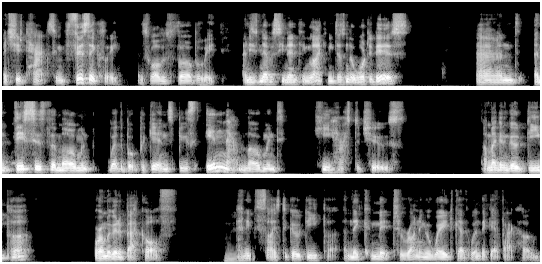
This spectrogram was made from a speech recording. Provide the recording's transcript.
and she attacks him physically as well as verbally. And he's never seen anything like it. He doesn't know what it is. And, and this is the moment where the book begins, because in that moment, he has to choose. Am I going to go deeper or am I going to back off? Mm. And he decides to go deeper and they commit to running away together when they get back home.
